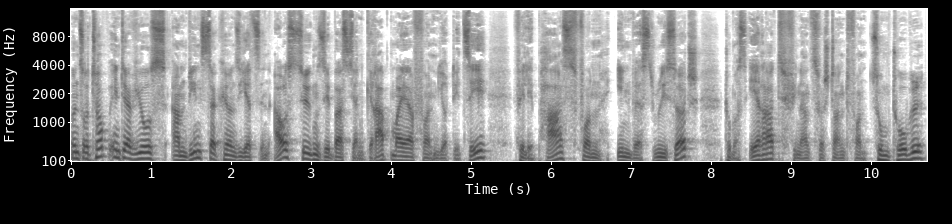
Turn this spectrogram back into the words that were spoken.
Unsere Top-Interviews am Dienstag hören Sie jetzt in Auszügen Sebastian Grabmeier von JTC, Philipp Haas von Invest Research, Thomas Erath, Finanzverstand von Zumtobel,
